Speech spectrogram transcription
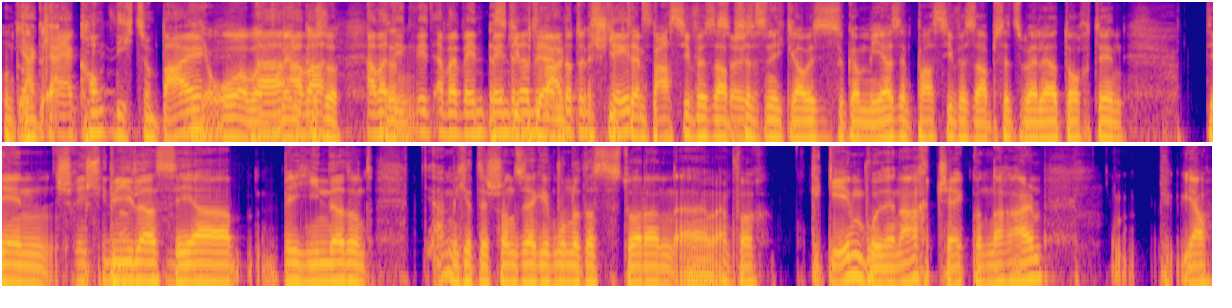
und, ja und klar, er kommt nicht zum Ball. Ja, aber äh, wenn- aber, also, aber, dann- die, aber wenn, es wenn ein, dann es steht, gibt ein passives So Absetzen, es. ich glaube, es ist sogar mehr als ein passives Absetzen, weil er doch den, den Schritt Spieler sehr behindert und ja, mich hat das schon sehr gewundert, dass das Tor dann äh, einfach gegeben wurde nach Check und nach allem. Ja,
